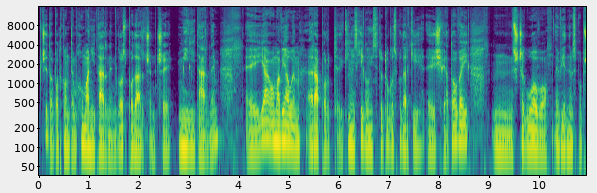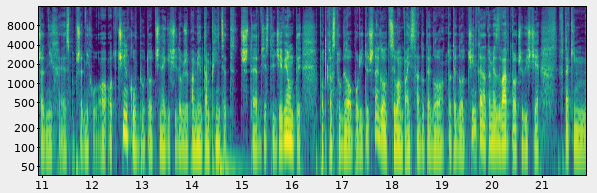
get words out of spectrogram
czy to pod kątem humanitarnym, gospodarczym, czy militarnym. Ja omawiałem raport Kielńskiego Instytutu Gospodarki Światowej mm, szczegółowo w jednym z poprzednich, z poprzednich odcinków. Był to odcinek, jeśli dobrze pamiętam, 549 podcastu geopolitycznego. Odsyłam Państwa do tego, do tego odcinka, natomiast warto oczywiście w takim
